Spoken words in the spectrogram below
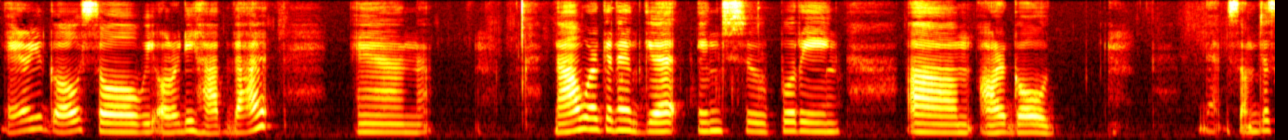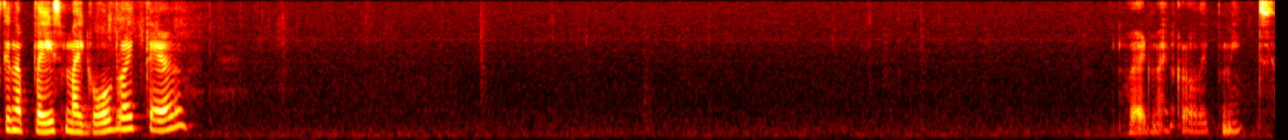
There you go. So we already have that. And now we're to get into putting um, our gold. So I'm just to place my gold right there. where'd my acrylic meets.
